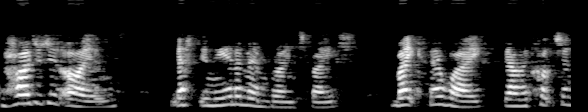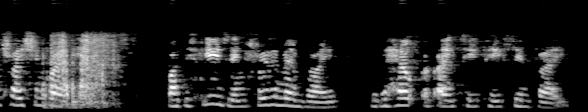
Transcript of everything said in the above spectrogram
The hydrogen ions left in the inner membrane space make their way down the concentration gradient by diffusing through the membrane with the help of ATP synthase.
